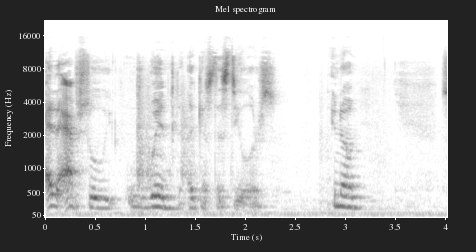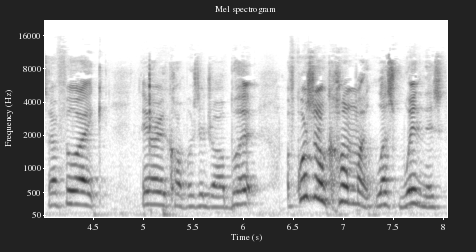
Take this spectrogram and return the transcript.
And absolutely win against the Steelers, you know? So I feel like they already accomplished their job. But of course, they'll come like, let's win this.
